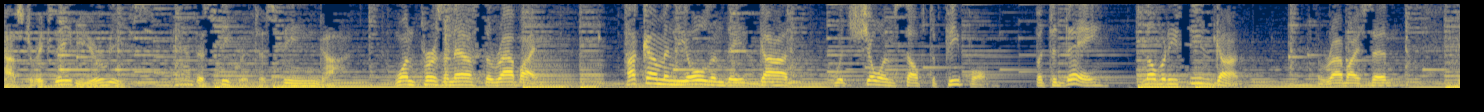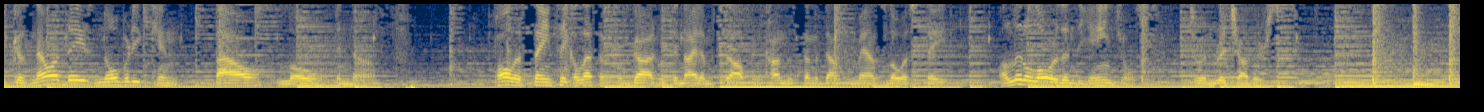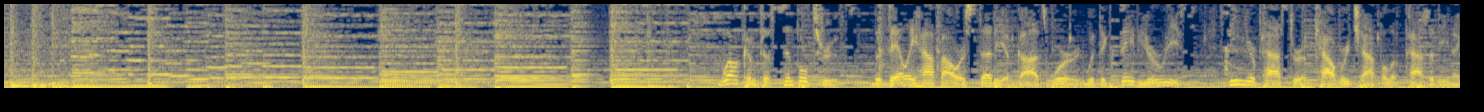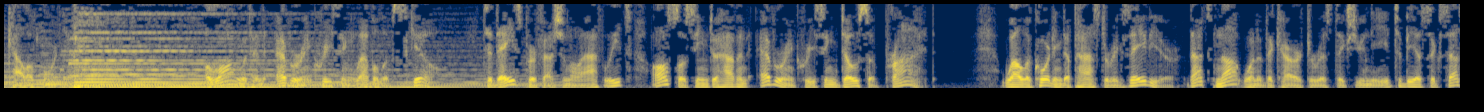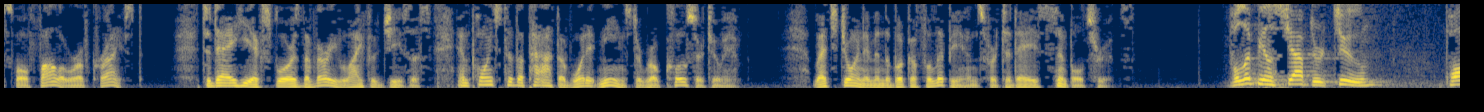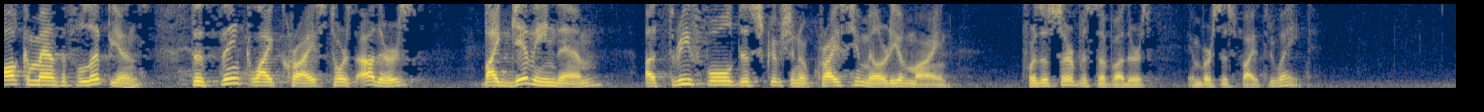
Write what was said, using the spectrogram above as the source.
Pastor Xavier Reese and the secret to seeing God. One person asked the rabbi, How come in the olden days God would show himself to people, but today nobody sees God? The rabbi said, Because nowadays nobody can bow low enough. Paul is saying, Take a lesson from God who denied himself and condescended down to man's low estate, a little lower than the angels, to enrich others. Welcome to Simple Truths, the daily half hour study of God's Word with Xavier Reese, Senior Pastor of Calvary Chapel of Pasadena, California. Along with an ever increasing level of skill, today's professional athletes also seem to have an ever increasing dose of pride. Well, according to Pastor Xavier, that's not one of the characteristics you need to be a successful follower of Christ. Today, he explores the very life of Jesus and points to the path of what it means to grow closer to him. Let's join him in the book of Philippians for today's simple truths. Philippians chapter 2, Paul commands the Philippians to think like Christ towards others by giving them a threefold description of Christ's humility of mind for the service of others in verses 5 through 8.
